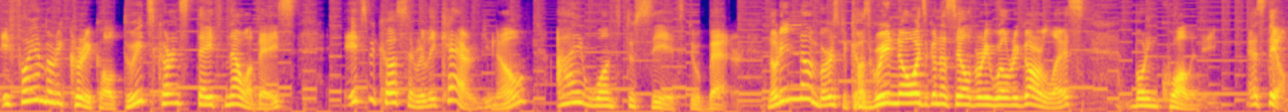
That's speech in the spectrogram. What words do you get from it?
If I am very critical to its current state nowadays, it's because I really care, you know? I want to see it do better. Not in numbers, because we know it's gonna sell very well regardless, but in quality. Still,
